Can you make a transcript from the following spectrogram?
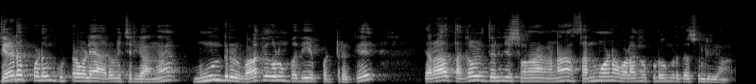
தேடப்படும் குற்றவாளியா அறிவிச்சிருக்காங்க. மூன்று வழக்குகளும் பதியப்பட்டிருக்கு. யாராவது தகவல் தெரிஞ்சு சொன்னாங்கன்னா சன்மானம் வழங்கப்படுங்கிறத சொல்லியிருக்காங்க.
